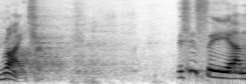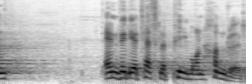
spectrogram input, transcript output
right. This is the um, NVIDIA Tesla P100,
